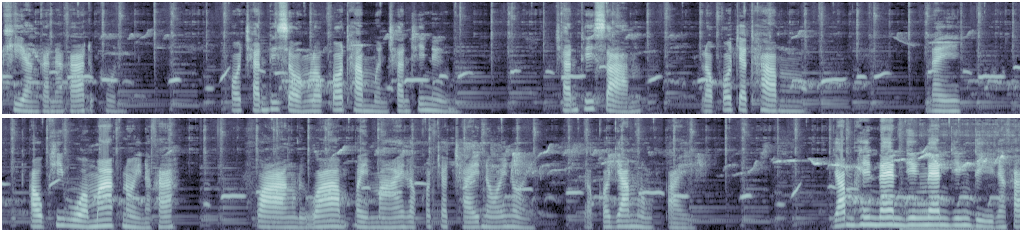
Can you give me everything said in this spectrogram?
เคียงกันนะคะ ทุกคน พอชั้นที่สองเราก็ทำเหมือนชั้นที่หนึ่งชั้นที่สามเราก็จะทำ ในเอาขี้วัวมากหน่อยนะคะ ฟางหรือว่าใบไม้เราก็จะใช้น้อยหน่อย แล้วก็ย่ำลงไป ย่ำให้แน่นยิ่งแน่นยิ่งดีนะคะ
